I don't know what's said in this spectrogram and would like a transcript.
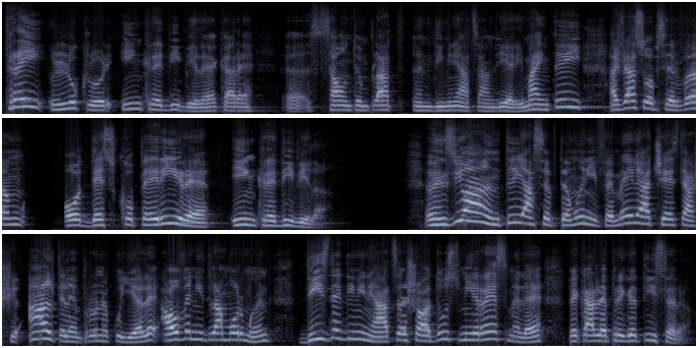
trei lucruri incredibile care uh, s-au întâmplat în dimineața învierii. Mai întâi aș vrea să observăm o descoperire incredibilă. În ziua întâi a săptămânii, femeile acestea și altele împreună cu ele au venit la mormânt dis de dimineață și au adus miresmele pe care le pregătiseră.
